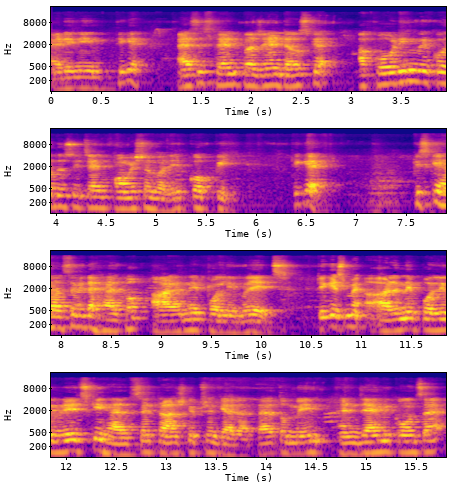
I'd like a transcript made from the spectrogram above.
adenine ठीक है? ऐसे स्टैंड प्रेजेंट है, उसके अकॉर्डिंग में कोई दूसरी चेंज फॉर्मेशन बनी कॉपी ठीक है? किसकी हेल्प से with the help of RNA polymerase ठीक है, इसमें आर एन ए पोलीमरेज की हेल्प से ट्रांसक्रिप्शन किया जाता है तो मेन एंजाइम कौन सा है?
